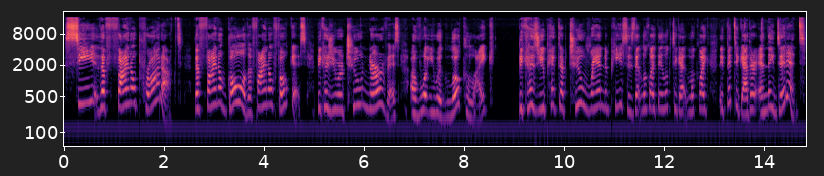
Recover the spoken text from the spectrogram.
see the final product, the final goal, the final focus, because you were too nervous of what you would look like because you picked up two random pieces that look like they look together look like they fit together and they didn't.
